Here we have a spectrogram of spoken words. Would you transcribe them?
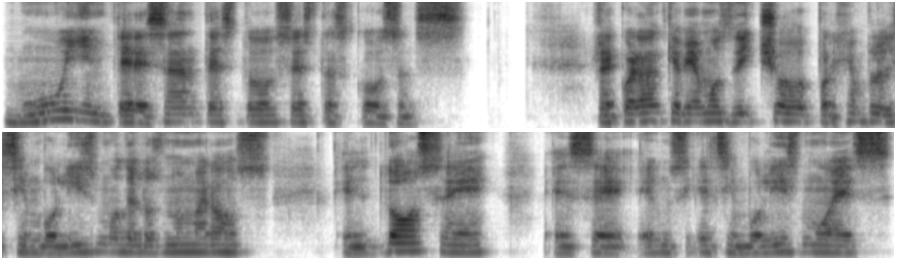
Muy interesantes todas estas cosas. Recuerdan que habíamos dicho, por ejemplo, el simbolismo de los números, el 12, ese, el, el simbolismo es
